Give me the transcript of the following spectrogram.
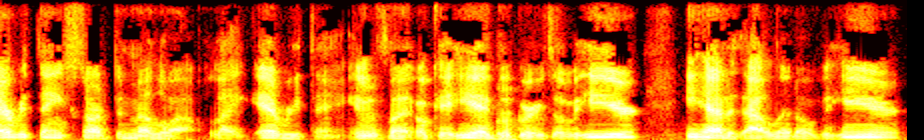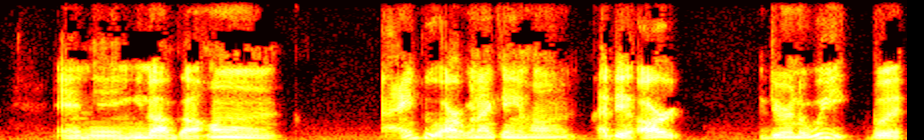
everything started to mellow out. Like everything. It was like, okay, he had good grades over here. He had his outlet over here. And then, you know, I got home. I ain't do art when I came home. I did art during the week, but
